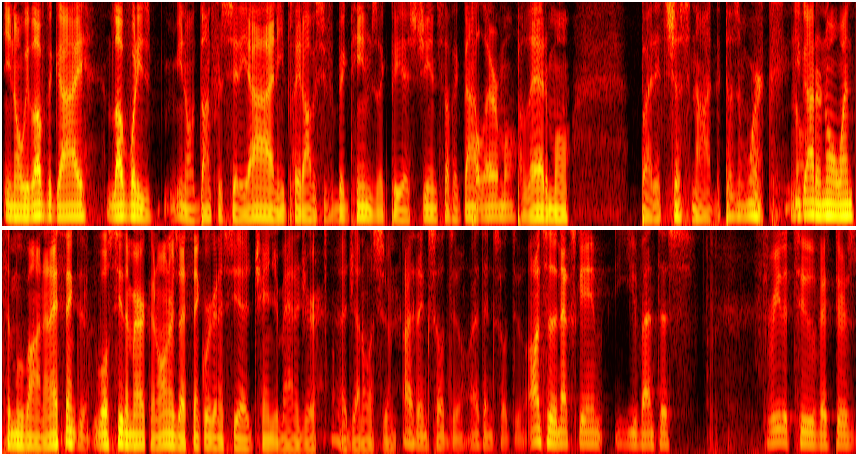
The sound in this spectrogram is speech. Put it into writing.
you know, we love the guy, love what he's you know done for Serie A, and he played obviously for big teams like PSG and stuff like that. Palermo. Palermo, but it's just not. It doesn't work. No. You got to know when to move on, and I think do. we'll see the American owners. I think we're going to see a change of manager at Genoa soon. I think so too. I think so too. On to the next game, Juventus. Three to two victors,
